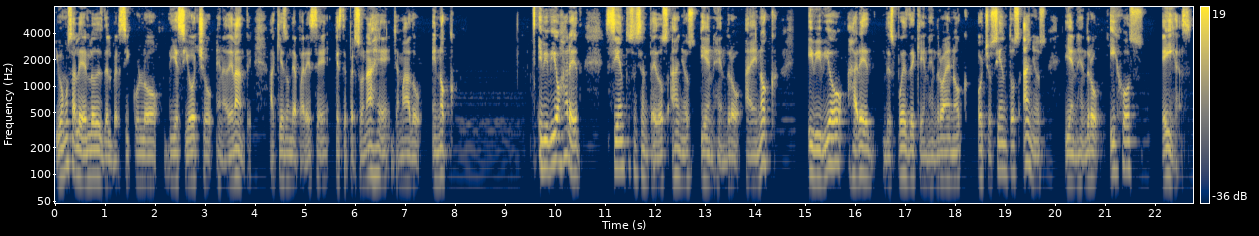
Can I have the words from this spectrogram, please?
y vamos a leerlo desde el versículo 18 en adelante. Aquí es donde aparece este personaje llamado Enoch. Y vivió Jared 162 años y engendró a Enoc. Y vivió Jared después de que engendró a Enoc 800 años y engendró hijos e hijas.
